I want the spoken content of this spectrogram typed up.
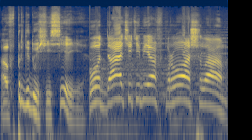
А в предыдущей серии... Удачи тебе в прошлом!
